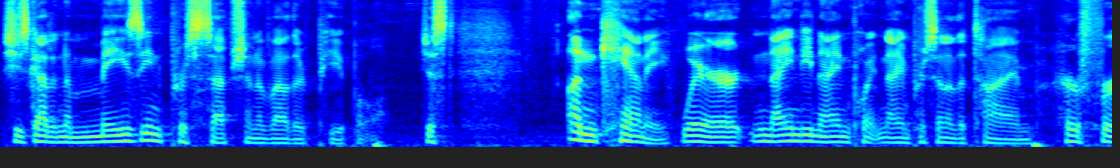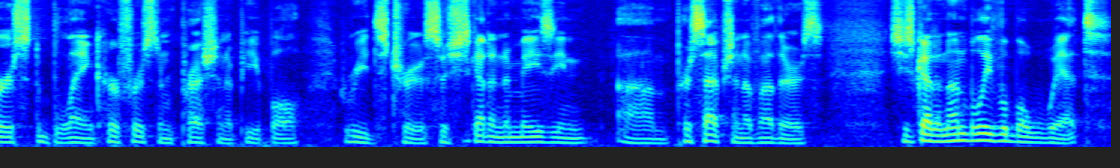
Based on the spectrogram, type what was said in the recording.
She's got an amazing perception of other people. Just uncanny where 99.9% of the time her first blank her first impression of people reads true so she's got an amazing um, perception of others she's got an unbelievable wit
